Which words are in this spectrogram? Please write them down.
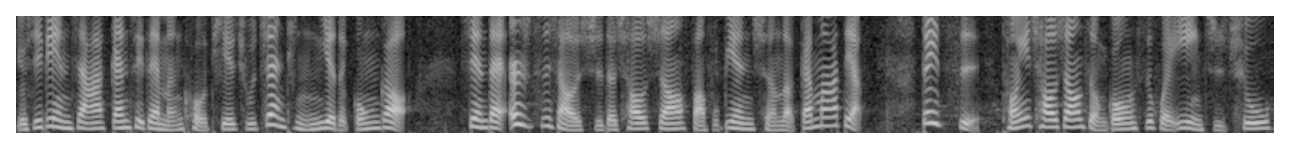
有些店家干脆在门口贴出暂停营业的公告。现代二十四小时的超商仿佛变成了干妈店。对此，同一超商总公司回应指出，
